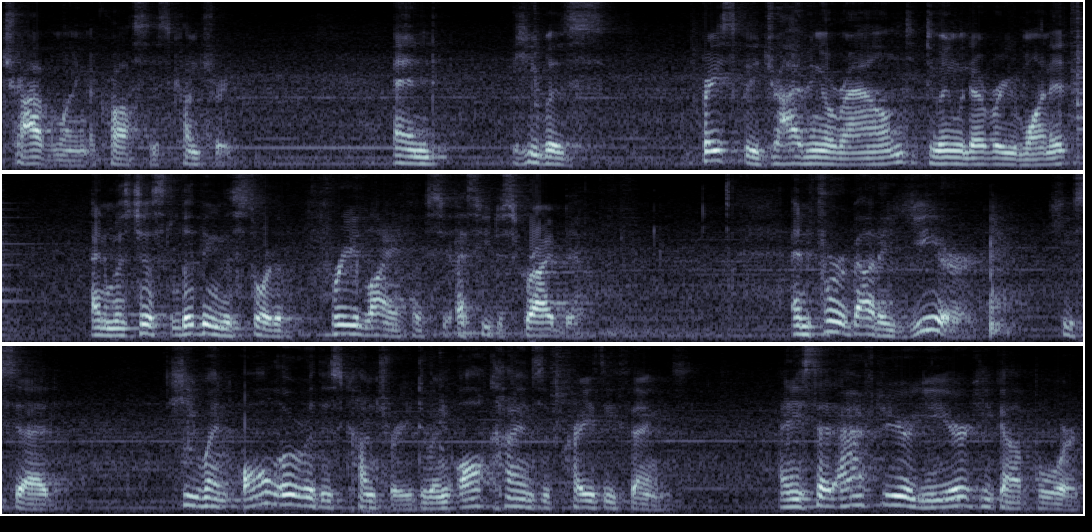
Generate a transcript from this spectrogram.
traveling across this country. And he was basically driving around, doing whatever he wanted, and was just living this sort of free life as, as he described it. And for about a year, he said, he went all over this country doing all kinds of crazy things. And he said after a year, he got bored.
